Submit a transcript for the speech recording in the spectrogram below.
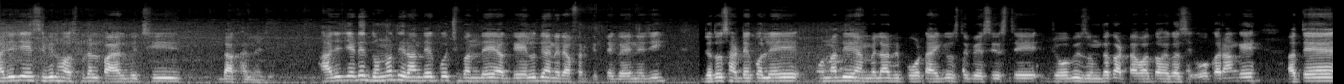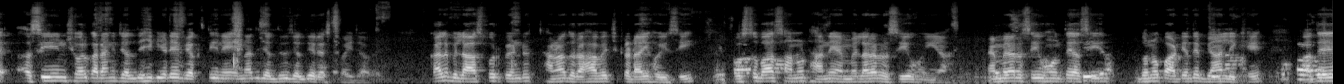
ਹਜੇ ਜੀ, ਇਹ ਸਿਵਲ ਹਸਪੀਟਲ ਪਾਇਲ ਵਿੱਚ ਹੀ ਦਾਖਲ ਨੇ ਜੀ। ਹਜੇ, ਜਿਹੜੇ ਦੋਨੋਂ ਧਿਰਾਂ ਦੇ ਕੁਝ ਬੰਦੇ ਅੱਗੇ ਲੁਧਿਆਣੇ ਰੈਫਰ ਕੀਤੇ ਗਏ ਨੇ ਜੀ। ਜਦੋਂ ਸਾਡੇ ਕੋਲੇ ਉਹਨਾਂ ਦੀ ਐਮਐਲਆਰ ਰਿਪੋਰਟ ਆਏਗੀ, ਉਸ ਦੇ ਬੇਸਿਸ ਤੇ ਜੋ ਵੀ ਜ਼ੁਲਮ ਦਾ ਘਾਟਾ ਵਾਧਾ ਹੋਏਗਾ, ਅਸੀਂ ਉਹ ਕਰਾਂਗੇ ਅਤੇ ਅਸੀਂ ਇਨਸ਼ੋਰ ਕਰਾਂਗੇ ਜਲਦੀ ਹੀ ਕਿ ਜਿਹੜੇ ਵਿਅਕਤੀ ਨੇ, ਇਹਨਾਂ ਦੀ ਜਲਦੀ ਤੋਂ ਜਲਦੀ ਅਰੈਸਟ ਪਾਈ ਜਾਵੇ। ਕੱਲ ਬਿਲਾਸਪੁਰ ਪਿੰਡ ਥਾਣਾ ਦੁਰਾਹਾ ਵਿੱਚ ਕਢਾਈ ਹੋਈ ਸੀ। ਉਸ ਤੋਂ ਬਾਅਦ ਸਾਨੂੰ ਥਾਣੇ ਐਮਐਲਆਰ ਰਿਸੀਵ ਹੋਈਆਂ। ਐਮਐਲਆਰ ਰਿਸੀਵ ਹੋਣ ਤੇ ਅਸੀਂ ਦੋਨੋਂ ਪਾਰਟੀਆਂ ਦੇ ਬਿਆਨ ਲਿਖੇ ਅਤੇ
